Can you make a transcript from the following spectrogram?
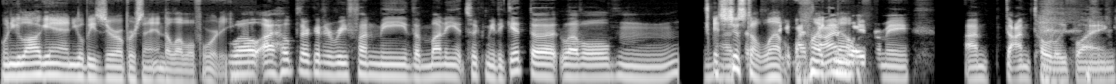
When you log in, you'll be 0% into level 40. Well, I hope they're going to refund me the money it took me to get the level. Hmm. It's That's just a level. My like, time no. away from me. I'm I'm totally playing.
